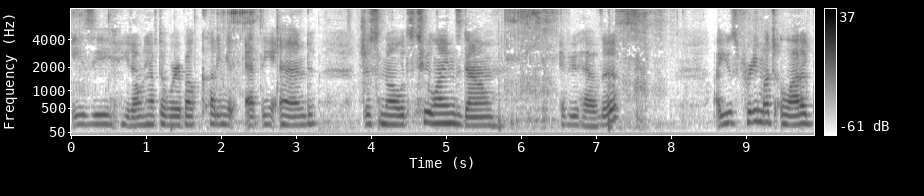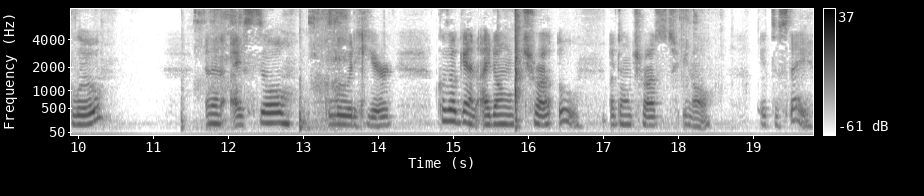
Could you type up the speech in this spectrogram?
easy. You don't have to worry about cutting it at the end. Just know it's two lines down if you have this. I use pretty much a lot of glue. And then I still glue it here. Because again, I don't trust, ooh, I don't trust, you know, it to stay.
